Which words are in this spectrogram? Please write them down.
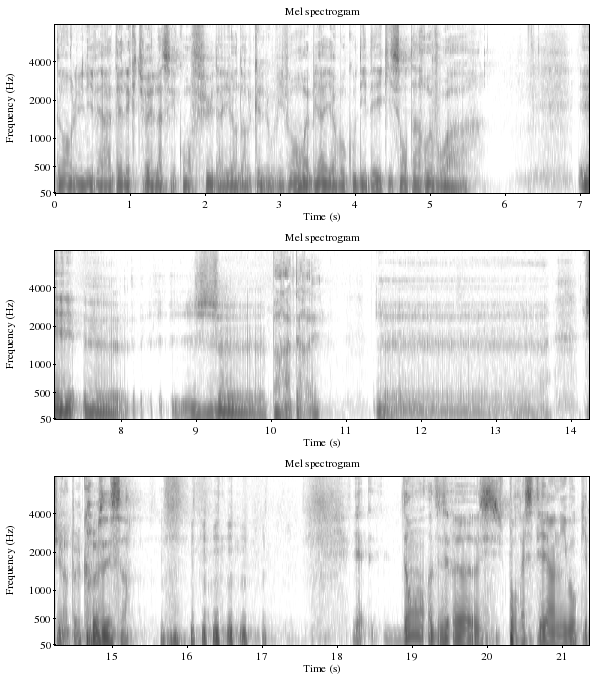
dans l'univers intellectuel assez confus, d'ailleurs, dans lequel nous vivons, eh bien, il y a beaucoup d'idées qui sont à revoir. Et euh, je, par intérêt, euh, j'ai un peu creusé ça. Dans, euh, pour rester à un niveau qui est,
